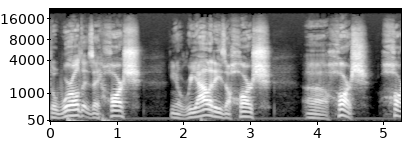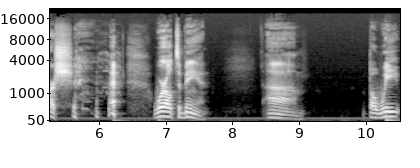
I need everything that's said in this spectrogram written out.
The world is a harsh, you know, reality is a harsh, uh, harsh, harsh world to be in. Um, but we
